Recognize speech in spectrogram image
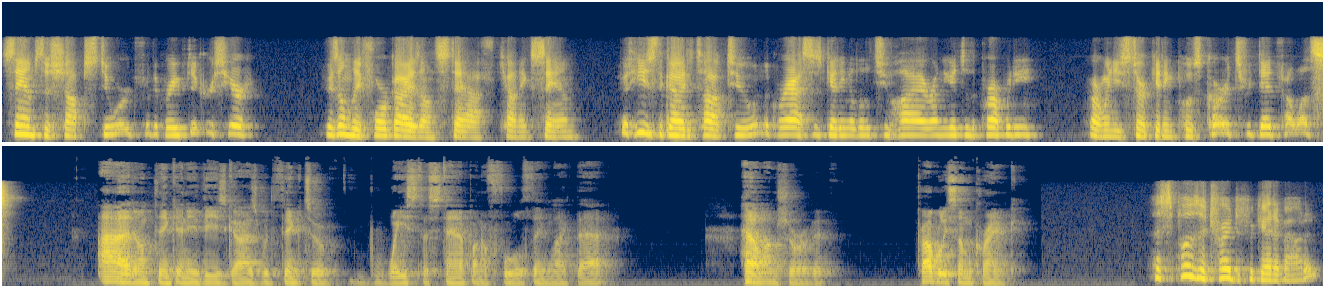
Sam's the shop steward for the gravediggers here. There's only four guys on staff, counting Sam, but he's the guy to talk to when the grass is getting a little too high around the edge of the property, or when you start getting postcards for dead fellas. I don't think any of these guys would think to waste a stamp on a fool thing like that. Hell, I'm sure of it. Probably some crank. I suppose I tried to forget about it.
